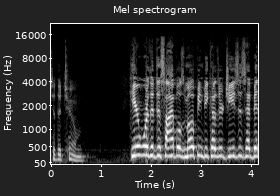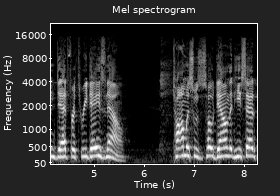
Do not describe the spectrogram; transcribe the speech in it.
to the tomb. Here were the disciples moping because their Jesus had been dead for three days now. Thomas was so down that he said,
